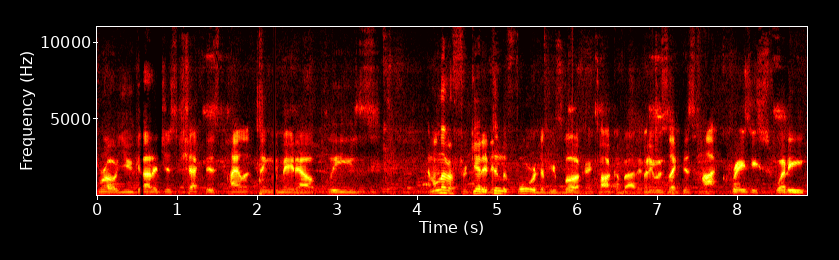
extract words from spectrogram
bro, you gotta just check this pilot thing we made out, please. And I'll never forget it. It's in the forward of your book. I talk about it. But it was like this hot, crazy, sweaty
